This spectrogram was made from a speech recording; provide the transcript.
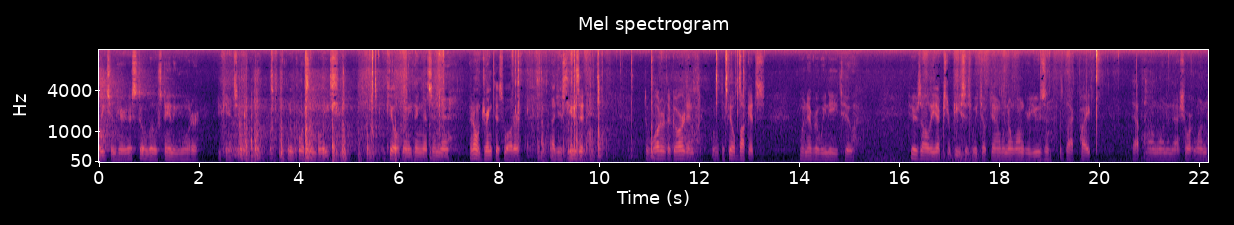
bleach in here. There's still a little standing water. You can't see it. I'm going to pour some bleach to kill anything that's in there. I don't drink this water. I just use it to water the garden and to fill buckets whenever we need to. Here's all the extra pieces we took down. We're no longer using the black pipe, that long one and that short one.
